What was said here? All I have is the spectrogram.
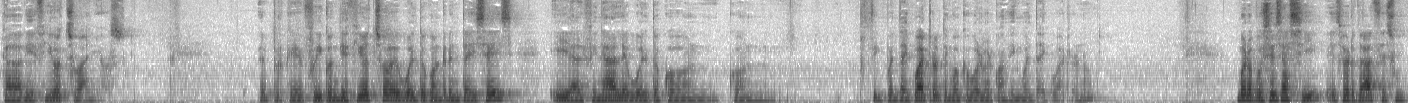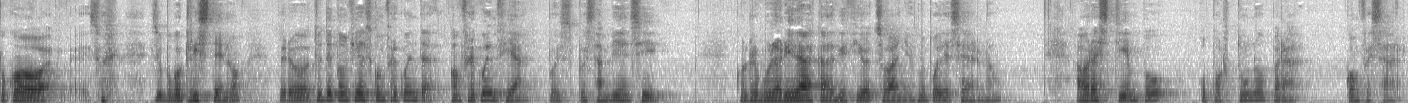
cada 18 años. Eh, porque fui con 18, he vuelto con 36 y al final he vuelto con, con 54, tengo que volver con 54, ¿no? Bueno, pues es así, es verdad, es un poco, es, un poco triste, ¿no? Pero ¿tú te confías con, frecuencia? con frecuencia? Pues, pues también sí, con regularidad cada 18 años, no puede ser, ¿no? Ahora es tiempo oportuno para confesar,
